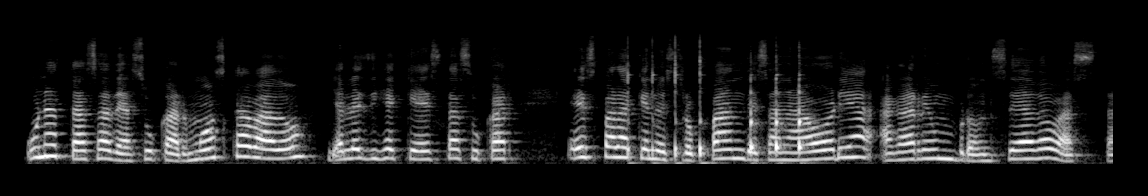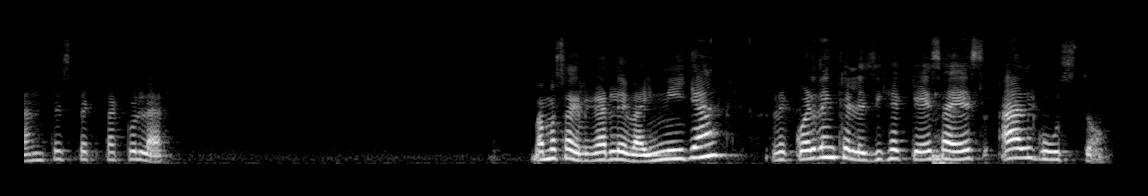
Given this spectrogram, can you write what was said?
Una taza de azúcar moscabado, ya les dije que este azúcar es para que nuestro pan de zanahoria agarre un bronceado bastante espectacular. Vamos a agregarle vainilla. Recuerden que les dije que esa es al gusto.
